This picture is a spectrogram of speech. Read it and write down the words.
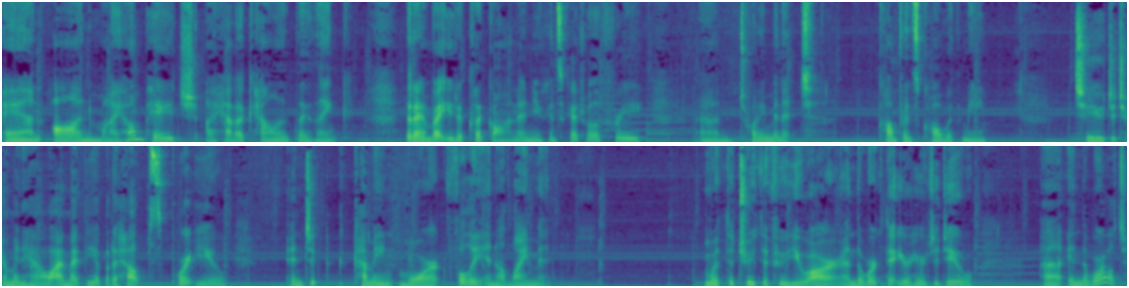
And on my homepage, I have a Calendly link that I invite you to click on, and you can schedule a free um, 20 minute conference call with me to determine how I might be able to help support you into becoming more fully in alignment with the truth of who you are and the work that you're here to do uh, in the world.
